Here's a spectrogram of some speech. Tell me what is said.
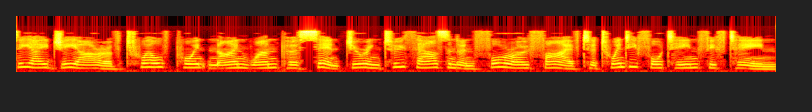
CAGR of 12.91% during 2004-05 to 2014-15.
